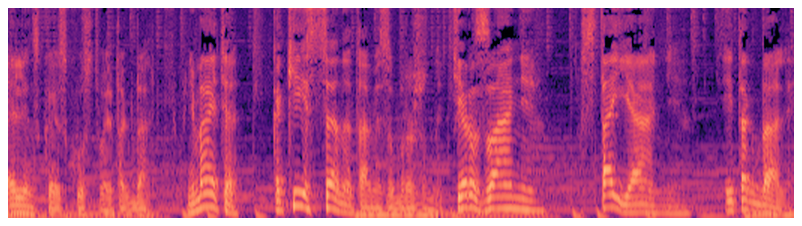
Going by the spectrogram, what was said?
эллинское искусство и так далее. Понимаете, какие сцены там изображены? Терзание, стояние и так далее.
